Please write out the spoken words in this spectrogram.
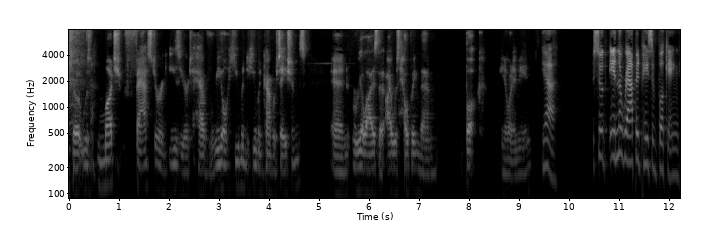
So it was much faster and easier to have real human to human conversations and realize that I was helping them book. You know what I mean? Yeah. So in the rapid pace of booking,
